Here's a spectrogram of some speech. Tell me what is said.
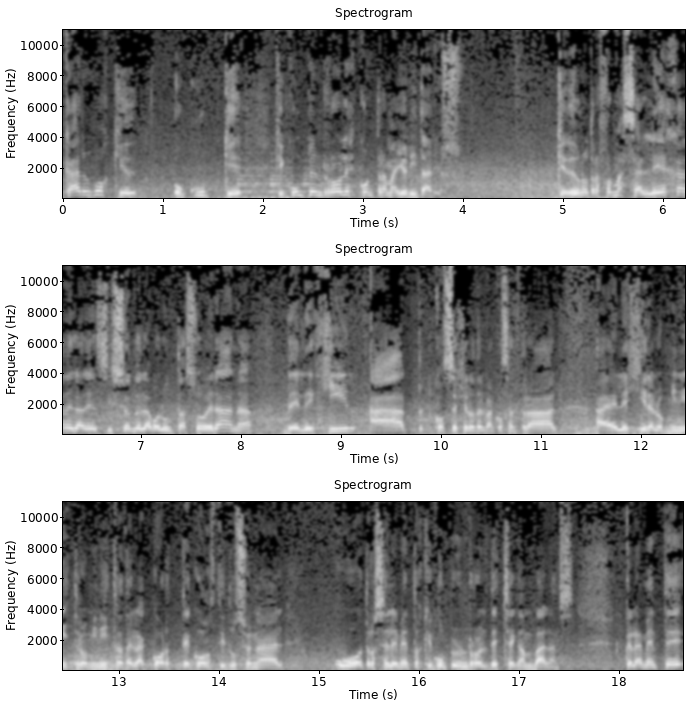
cargos que que, que cumplen roles contramayoritarios que de una otra forma se aleja de la decisión de la voluntad soberana de elegir a consejeros del Banco Central, a elegir a los ministros o ministras de la Corte Constitucional u otros elementos que cumplen un rol de check and balance. Claramente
